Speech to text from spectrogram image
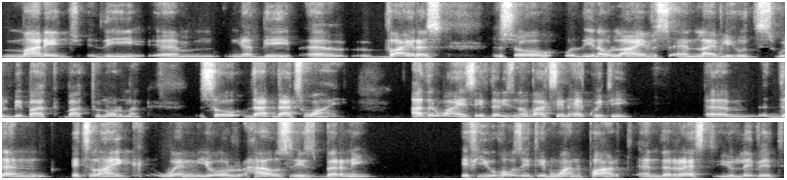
manage the um, the uh, virus. So you know lives and livelihoods will be back back to normal. So that that's why. Otherwise if there is no vaccine equity um, then it's like when your house is burning. If you hose it in one part and the rest you leave it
